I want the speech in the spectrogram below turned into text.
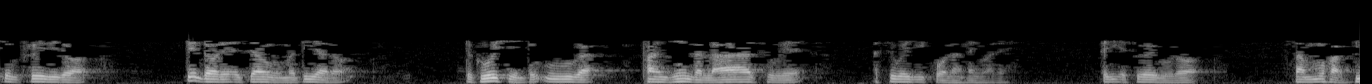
ရှုပ်ထွေးပြီးတော့ တင့်တော်တဲ့အကြောင်းကိုမသိရတော့တကူရှင်တူကဖန်ဆင်းသလားဆိုတဲ့အစွဲကြီးပေါ်လာနိုင်ပါတယ်။အဲဒီအစွဲကိုတော့သမ္မောဟဘိ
